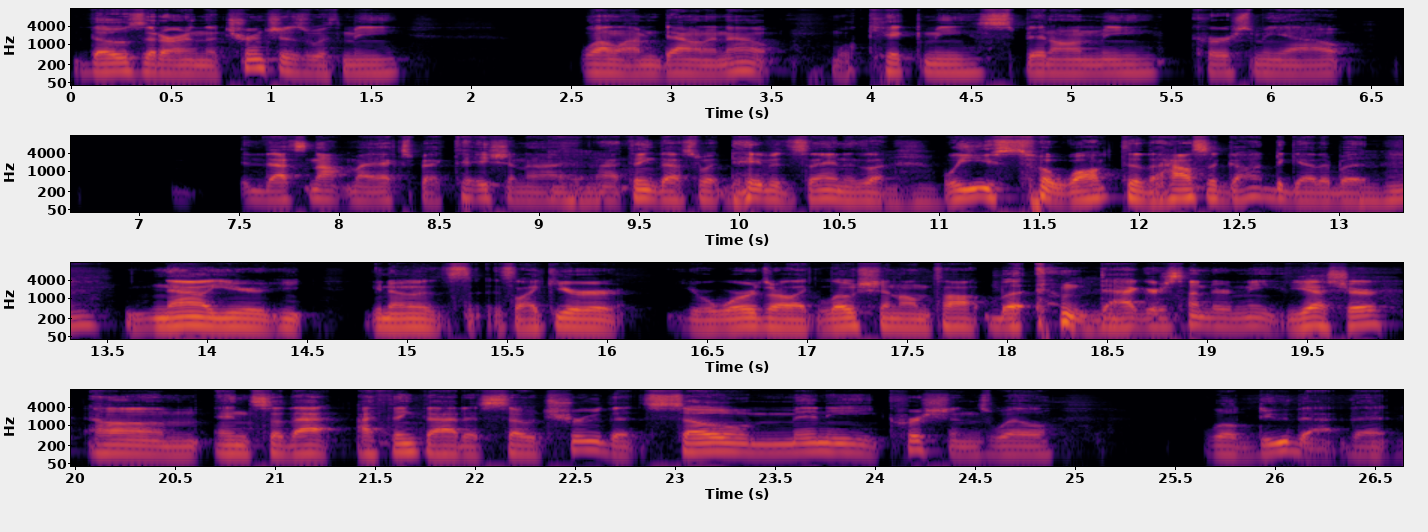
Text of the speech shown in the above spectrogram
those that are in the trenches with me while I'm down and out will kick me, spit on me, curse me out. That's not my expectation. I, and I think that's what David's saying is like mm-hmm. we used to walk to the house of God together, but mm-hmm. now you're you, you know it's it's like your your words are like lotion on top, but daggers underneath. yeah, sure. Um, and so that I think that is so true that so many Christians will will do that. That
